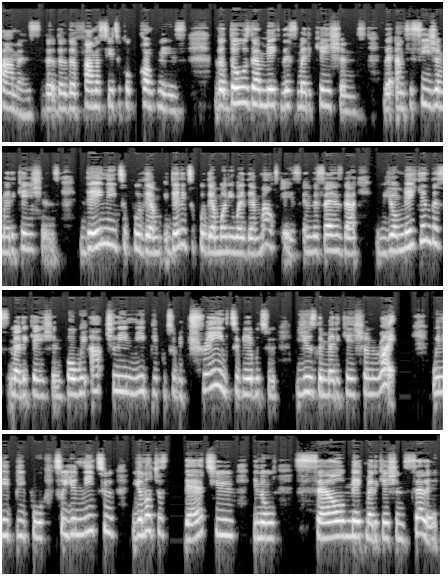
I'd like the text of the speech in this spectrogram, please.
farmers, the, the, the pharmaceutical companies, the, those that make these medications, the anti-seizure medications, they need to put their, they need to put their money where their mouth is in the sense that you're making this medication, but we actually need people to be trained to be able to use the medication right. We need people. So you need to, you're not just there to, you know, sell, make medication, sell it,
